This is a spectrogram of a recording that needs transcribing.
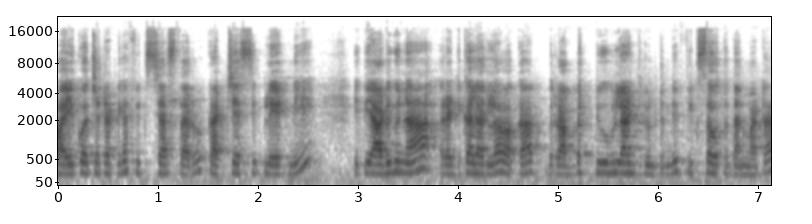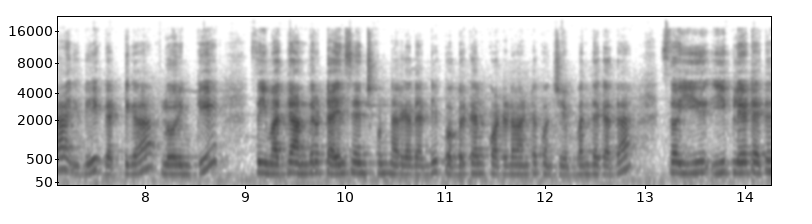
పైకి వచ్చేటట్టుగా ఫిక్స్ చేస్తారు. కట్ చేసి ప్లేట్ని. ఇది అడుగున రెడ్ కలర్లో ఒక రబ్బర్ ట్యూబ్ లాంటిది ఉంటుంది. ఫిక్స్ అవుతుంది అనమాట ఇది గట్టిగా ఫ్లోరింగ్కి. సో ఈ మధ్య అందరూ టైల్స్ వేయించుకుంటున్నారు కదండి. కొబ్బరికాయలు కొట్టడం అంటే కొంచెం ఇబ్బందే కదా. సో ఈ ఈ ప్లేట్ అయితే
